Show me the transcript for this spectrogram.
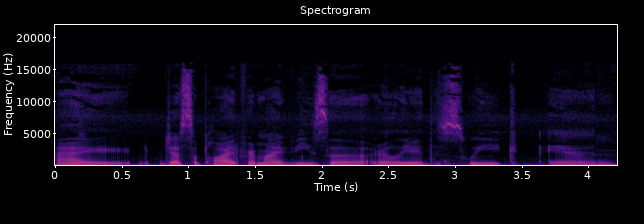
I just applied for my visa earlier this week and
